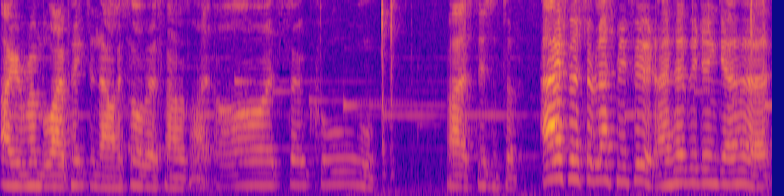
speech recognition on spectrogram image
I remember why I picked it now. I saw this and I was like, oh, it's so cool. Right, let's do some stuff. Ash must have left me food. I hope he didn't get hurt.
